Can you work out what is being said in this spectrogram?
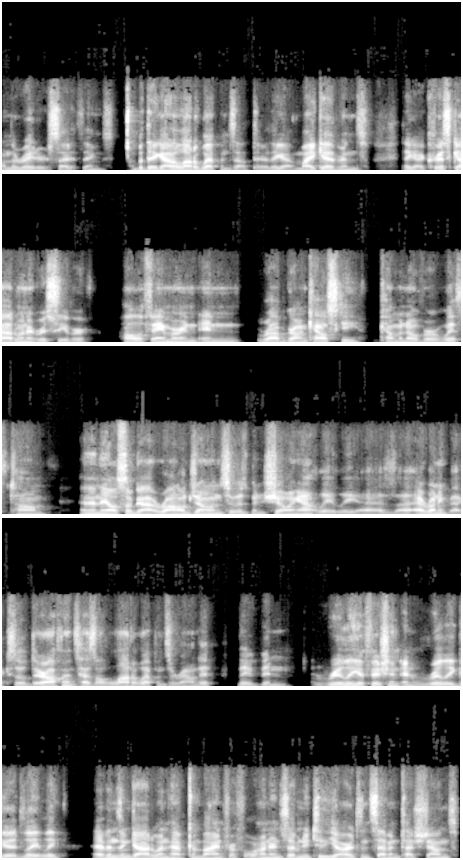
on the Raiders side of things. But they got a lot of weapons out there. They got Mike Evans, they got Chris Godwin at receiver, Hall of Famer and, and Rob Gronkowski coming over with Tom. And then they also got Ronald Jones, who has been showing out lately as uh, at running back. So their offense has a lot of weapons around it. They've been really efficient and really good lately. Evans and Godwin have combined for 472 yards and seven touchdowns,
